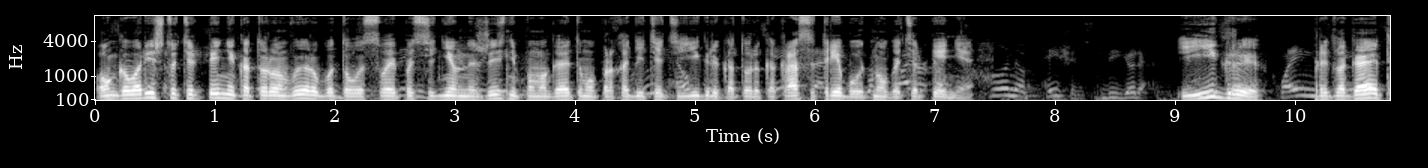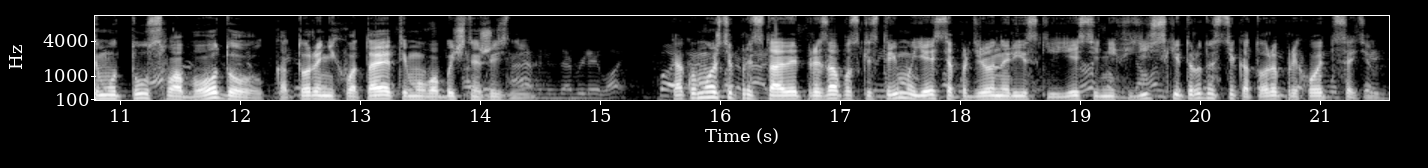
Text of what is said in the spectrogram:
Он говорит, что терпение, которое он выработал из своей повседневной жизни, помогает ему проходить эти игры, которые как раз и требуют много терпения. И игры предлагают ему ту свободу, которой не хватает ему в обычной жизни. Как вы можете представить, при запуске стрима есть определенные риски, есть и не физические трудности, которые приходят с этим.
